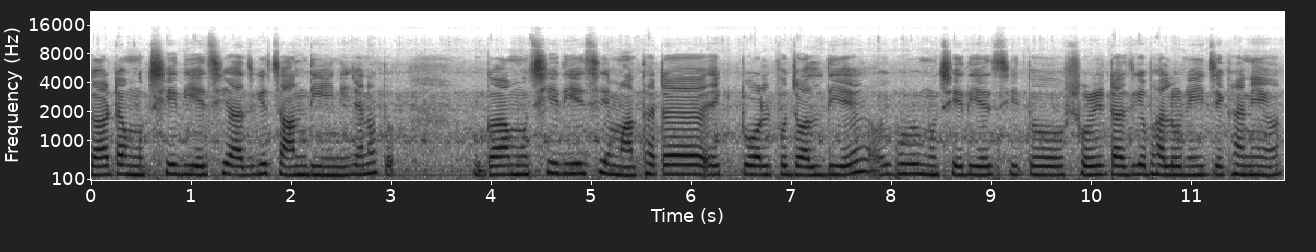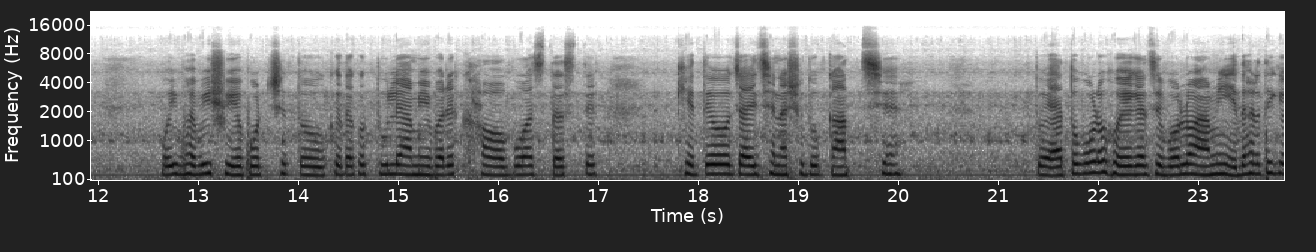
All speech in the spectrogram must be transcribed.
গাটা মুছিয়ে দিয়েছি, আজকে চান দিইনি, জানো তো। গা মুছিয়ে দিয়েছি, মাথাটা একটু অল্প জল দিয়ে ওইভাবে মুছিয়ে দিয়েছি। তো শরীরটা আজকে ভালো নেই, যেখানে ওইভাবেই শুয়ে পড়ছে। তো ওকে দেখো, তুলে আমি এবারে খাওয়াবো আস্তে আস্তে। খেতেও চাইছে না, শুধু কাঁদছে। তো এত বড় হয়ে গেছে, বলো আমি এধার থেকে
